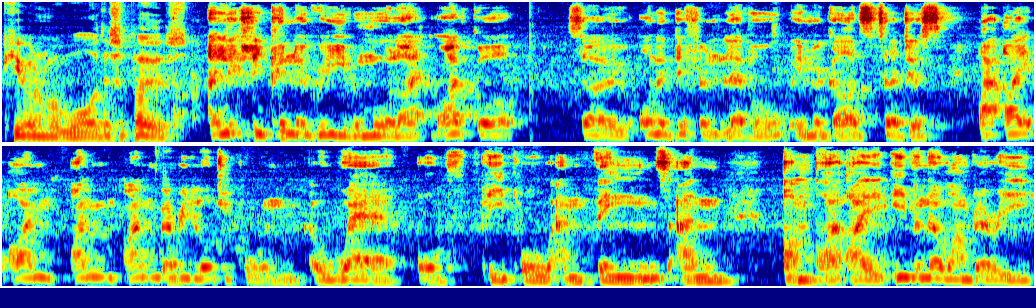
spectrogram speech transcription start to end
cue and reward, I suppose. I literally couldn't agree even more. Like I've got so on a different level in regards to just I, I I'm I'm I'm very logical and aware of people and things and um I, I even though I'm very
